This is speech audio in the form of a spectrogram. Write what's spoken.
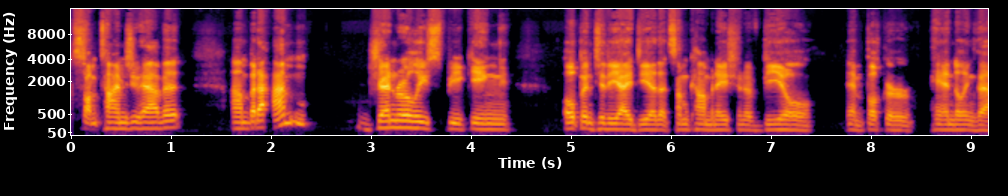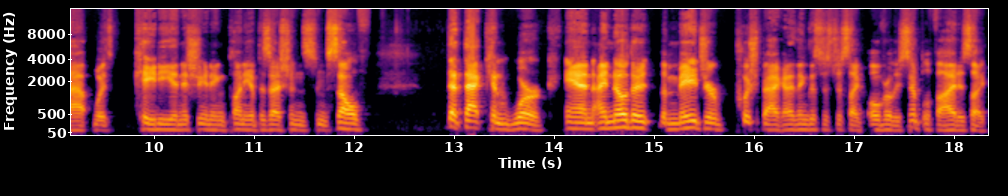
sometimes you have it. Um, but I, I'm generally speaking open to the idea that some combination of Beal and Booker handling that with KD initiating plenty of possessions himself that that can work and i know that the major pushback and i think this is just like overly simplified is like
